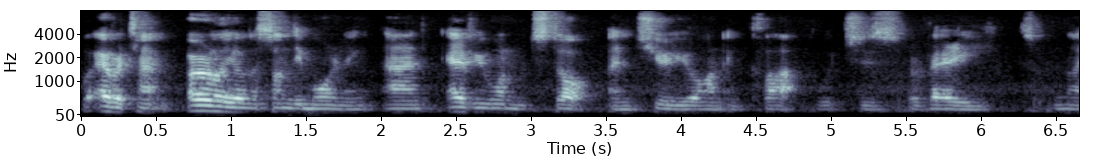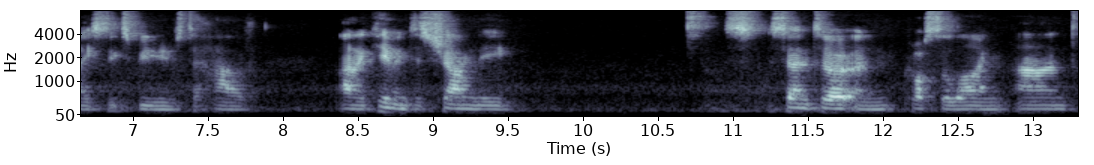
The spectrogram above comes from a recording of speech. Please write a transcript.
whatever time, early on a Sunday morning, and everyone would stop and cheer you on and clap, which is a very sort of nice experience to have. And I came into Chamonix centre and crossed the line. And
